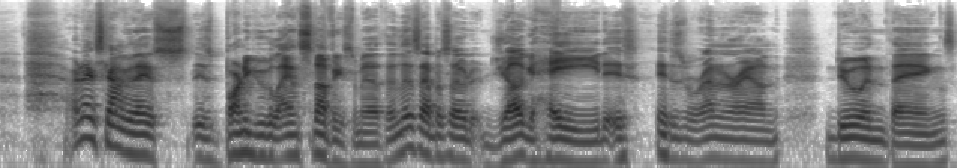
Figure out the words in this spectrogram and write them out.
Our next comic today is, is Barney Google and Snuffy Smith. In this episode, Jughaid is, is running around doing things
